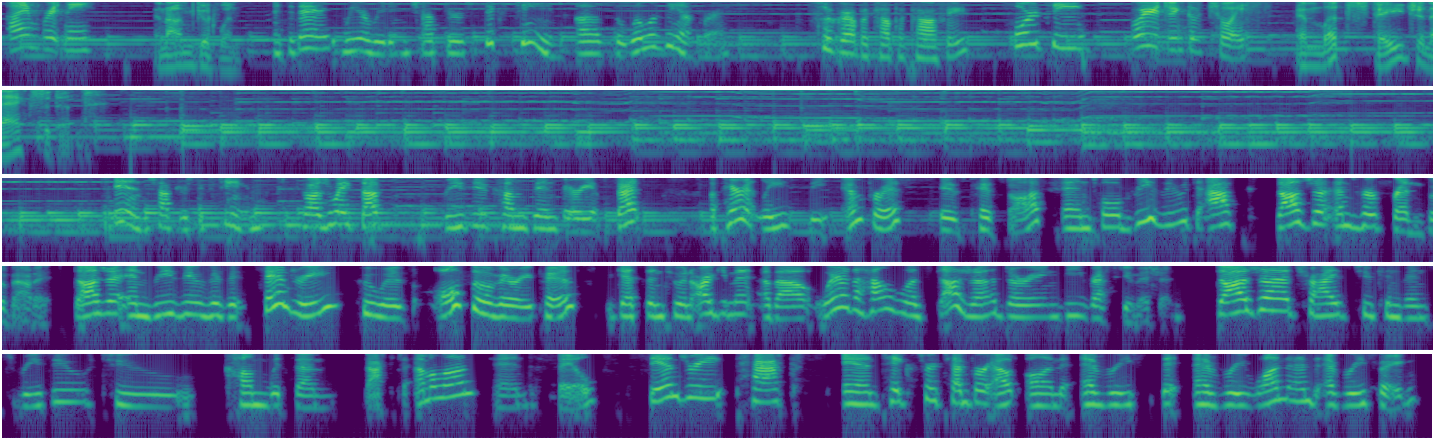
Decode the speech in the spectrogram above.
I'm Brittany. And I'm Goodwin. and today we are reading chapter 16 of The Will of the Empress. So grab a cup of coffee. or tea, Or your drink of choice. And let's stage an accident. in chapter 16, Taj wakes up. Rizu comes in very upset. Apparently, the Empress is pissed off and told Rizu to ask Daja and her friends about it. Daja and Rizu visit Sandry, who is also very pissed, gets into an argument about where the hell was Daja during the rescue mission. Daja tries to convince Rizu to come with them back to Emelan and fails. Sandry packs and takes her temper out on every everyone and everything.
